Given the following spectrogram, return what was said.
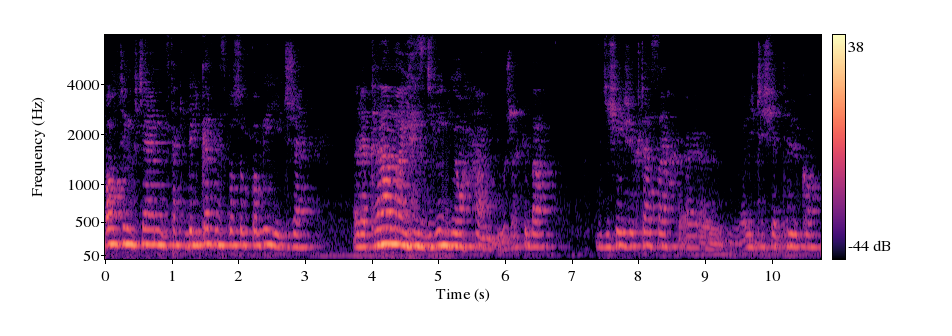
o tym chciałem w taki delikatny sposób powiedzieć, że reklama jest dźwignią handlu, że chyba w dzisiejszych czasach e, liczy się tylko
